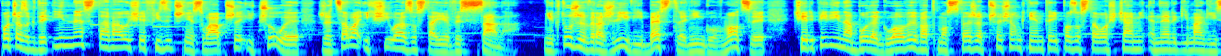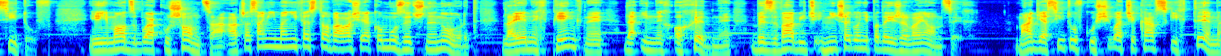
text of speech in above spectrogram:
podczas gdy inne stawały się fizycznie słabsze i czuły, że cała ich siła zostaje wyssana. Niektórzy wrażliwi, bez treningów mocy, cierpieli na bóle głowy w atmosferze przesiąkniętej pozostałościami energii magii Sithów. Jej moc była kusząca, a czasami manifestowała się jako muzyczny nurt, dla jednych piękny, dla innych ohydny, by zwabić niczego nie podejrzewających. Magia Sithów kusiła ciekawskich tym,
